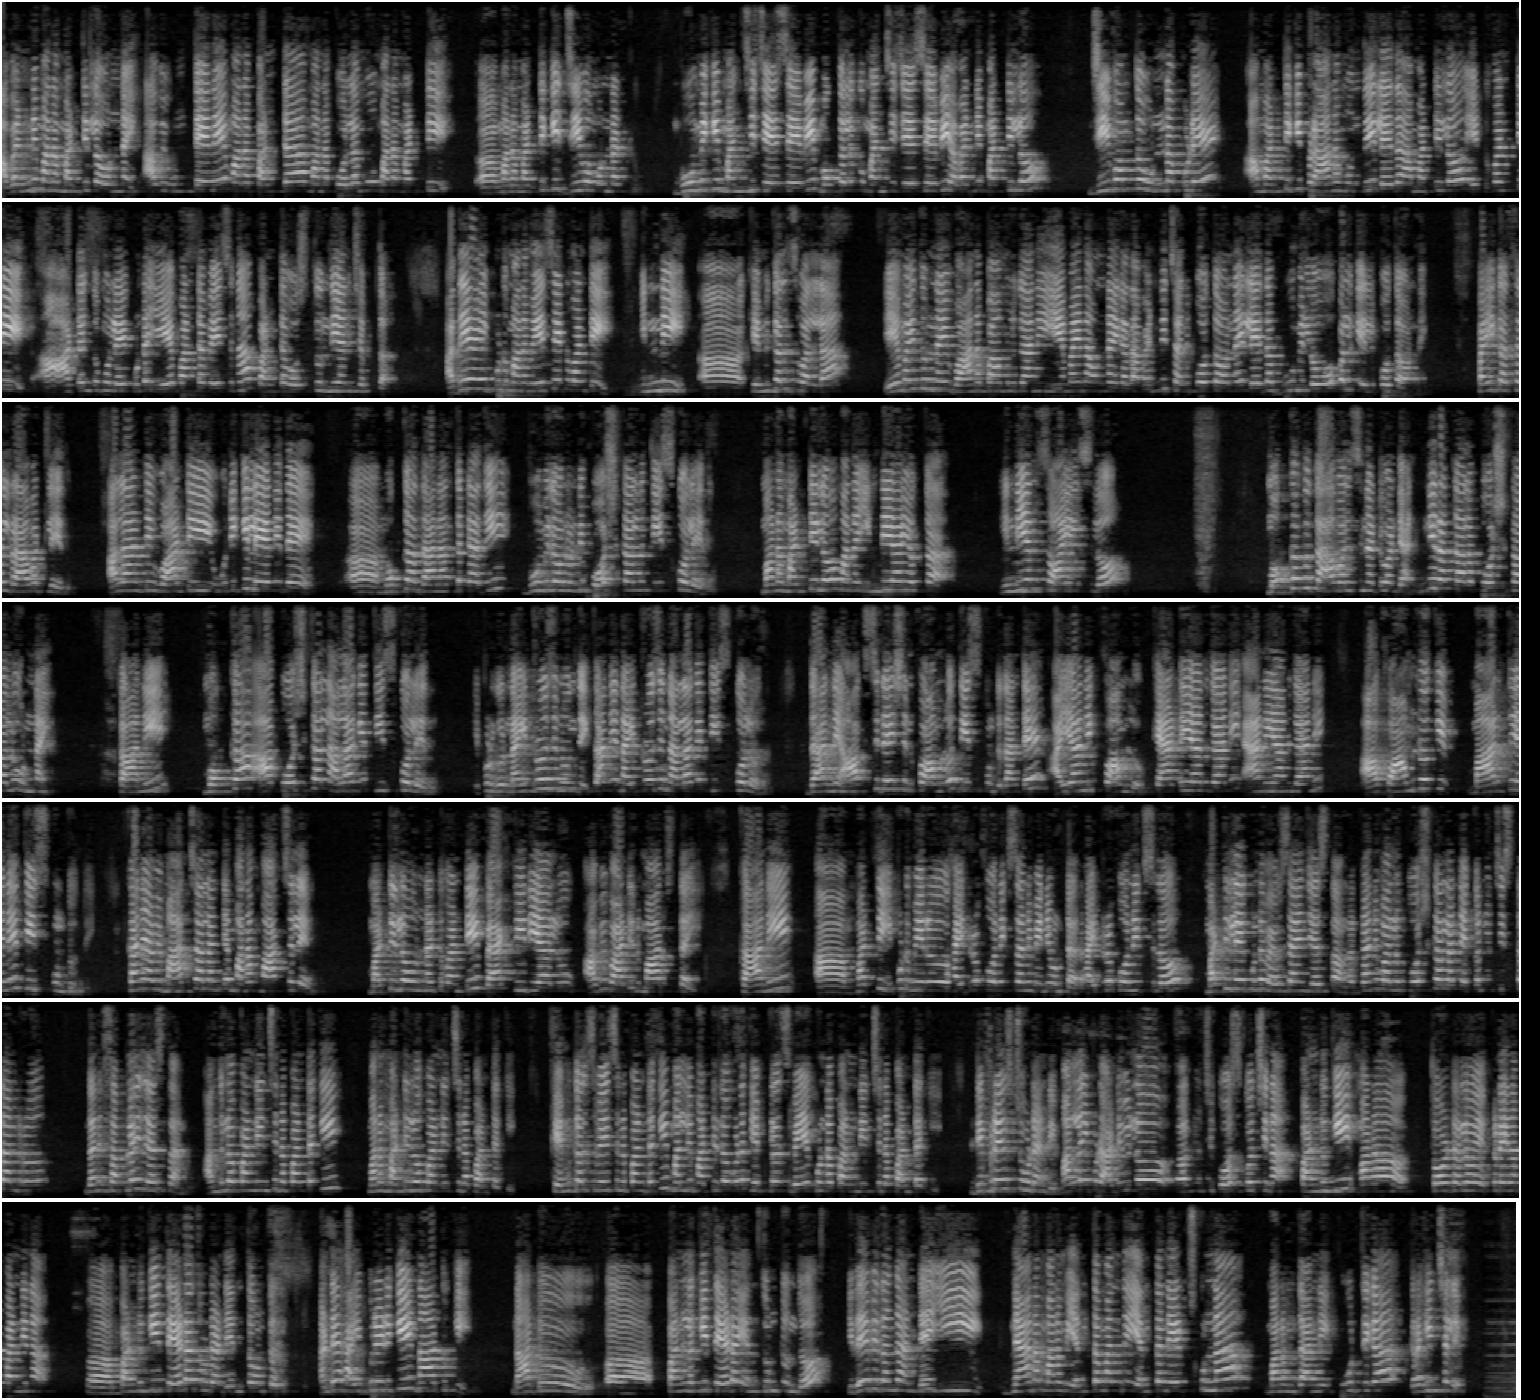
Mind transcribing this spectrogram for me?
అవన్నీ మన మట్టిలో ఉన్నాయి. అవి ఉంటేనే మన పంట మన పొలము మన మట్టి మన మట్టికి జీవం ఉన్నట్లు. భూమికి మంచి చేసేవి మొక్కలకు మంచి చేసేవి అవన్నీ మట్టిలో జీవంతో ఉన్నప్పుడే ఆ మట్టికి ప్రాణం ఉంది లేదా ఆ మట్టిలో ఎటువంటి ఆటంకము లేకుండా ఏ పంట వేసినా పంట వస్తుంది అని చెప్తాం. అదే ఇప్పుడు మనం వేసేటువంటి ఇన్ని ఆ కెమికల్స్ వల్ల ఏమైతున్నాయి? వానపాములు కానీ ఏమైనా ఉన్నాయి కదా? అవన్నీ చనిపోతా ఉన్నాయి లేదా భూమి లోపలికి వెళ్ళిపోతా ఉన్నాయి? పైకి అసలు రావట్లేదు. అలాంటి వాటి ఉనికి లేనిదే మొక్క దానంతట అది భూమిలో నుండి పోషకాలను తీసుకోలేదు. మన మట్టిలో మన ఇండియా యొక్క ఇండియన్ సాయిల్స్లో మొక్కకు కావలసినటువంటి అన్ని రకాల పోషకాలు ఉన్నాయి. కానీ మొక్క ఆ పోషకాలను అలాగే తీసుకోలేదు. ఇప్పుడు నైట్రోజన్ ఉంది కానీ నైట్రోజన్ అలాగే తీసుకోలేదు. దాన్ని ఆక్సిడేషన్ ఫామ్లో తీసుకుంటుంది. అంటే అయానిక్ ఫామ్లో క్యాటయాన్ గాని యానియాన్ గాని ఆ ఫామ్లోకి మారితేనే తీసుకుంటుంది. కానీ అవి మార్చాలంటే మనం మార్చలేము మట్టిలో ఉన్నటువంటి బ్యాక్టీరియాలు అవి వాటిని మారుస్తాయి. కానీ ఆ మట్టి ఇప్పుడు మీరు హైడ్రోఫోనిక్స్ అని విని ఉంటారు. హైడ్రోఫోనిక్స్లో మట్టి లేకుండా వ్యవసాయం చేస్తా ఉన్నారు. కానీ వాళ్ళు పోషకాలన్నీ ఎక్కడి నుంచి ఇస్తాను దానికి సప్లై చేస్తాను. అందులో పండించిన పంటకి మనం మట్టిలో పండించిన పంటకి. కెమికల్స్ వేసిన పంటకి మళ్ళీ మట్టిలో కూడా కెమికల్స్ వేయకుండా పండించిన పంటకి. డిఫరెన్స్ చూడండి. మళ్ళీ ఇప్పుడు అడవిలో నుంచి కోసుకొచ్చిన పండుకి మన తోటలో ఎక్కడైనా పండిన పండుకి తేడా చూడండి ఎంత ఉంటుంది. అంటే హైబ్రిడ్కి నాటుకి నాటు ఆ, పండ్లకి తేడా ఎంత ఉంటుందో ఇదే విధంగా అంటే ఈ జ్ఞానం మనం ఎంతమంది ఎంత నేర్చుకున్నా మనం దాన్ని పూర్తిగా గ్రహించలేం.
